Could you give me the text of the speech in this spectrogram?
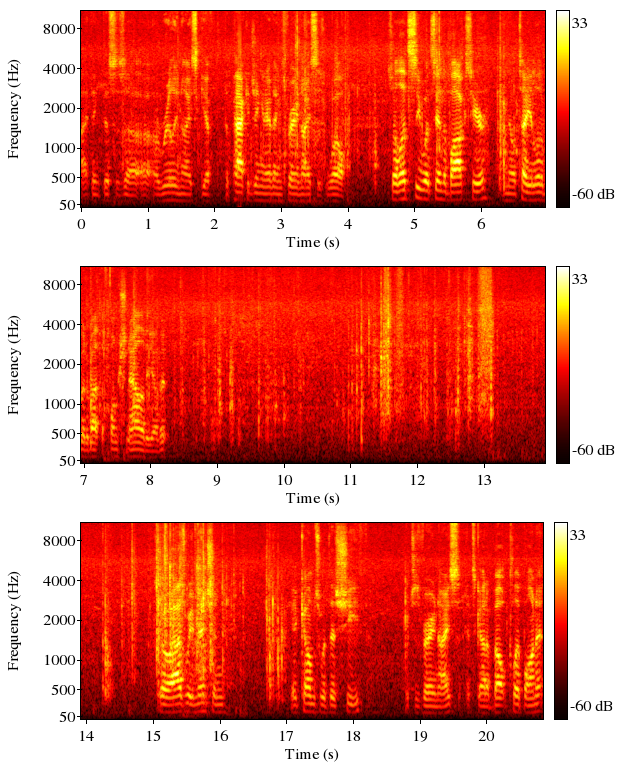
I think this is a, a, really nice gift. The packaging and everything's very nice as well. So let's see what's in the box here, and I'll tell you a little bit about the functionality of it. So as we mentioned, it comes with this sheath, which is very nice. It's got a belt clip on it,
